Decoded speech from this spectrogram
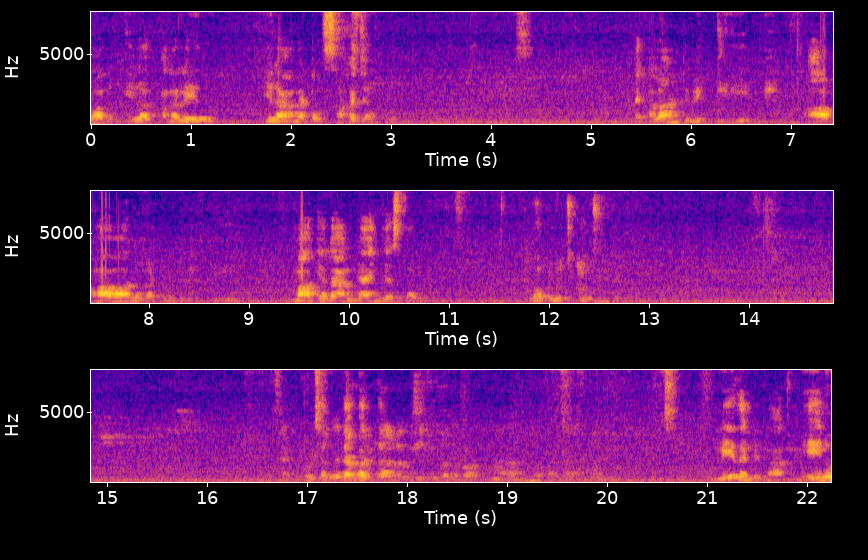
వాళ్ళు ఇలా అనలేదు ఇలా అనటం సహజం. అంటే అలాంటి వ్యక్తి ఆ భావాలు ఉన్నటువంటి వ్యక్తి మాకు ఎలా న్యాయం చేస్తారు? లోపల వచ్చి కూర్చుంటే. లేదండి నా నేను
